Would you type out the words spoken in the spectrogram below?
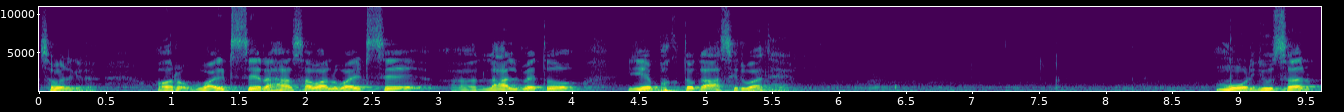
समझ गए? और वाइट से रहा सवाल, वाइट से लाल में तो ये भक्तों का आशीर्वाद है। मोर यू सर्व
